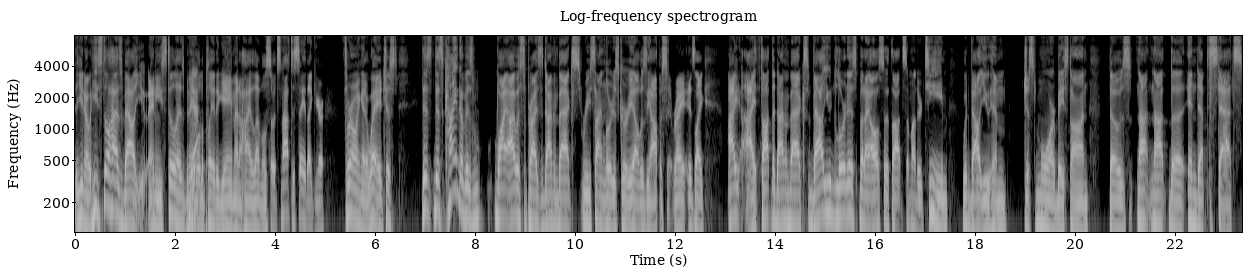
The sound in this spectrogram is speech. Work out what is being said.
you know, he still has value and he still has been Yeah. able to play the game at a high level. So it's not to say like you're throwing it away. It just this this kind of is why I was surprised the Diamondbacks re-signed Lourdes Gurriel was the opposite, right? It's like I I thought the Diamondbacks valued Lourdes, but I also thought some other team would value him just more based on those not not the in-depth stats,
